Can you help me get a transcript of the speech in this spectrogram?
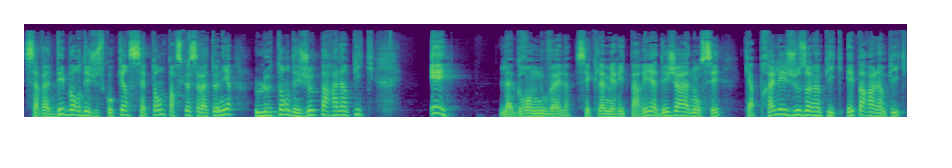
ça va déborder jusqu'au 15 septembre parce que ça va tenir le temps des Jeux paralympiques. Et la grande nouvelle, c'est que la mairie de Paris a déjà annoncé qu'après les Jeux olympiques et paralympiques,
